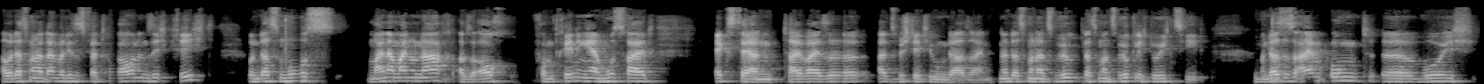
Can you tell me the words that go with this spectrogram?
aber dass man halt einfach dieses Vertrauen in sich kriegt und das muss meiner Meinung nach, also auch vom Training her, muss halt extern teilweise als Bestätigung da sein, ne? dass man es wirklich durchzieht. Und das ist ein Punkt, äh, wo ich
